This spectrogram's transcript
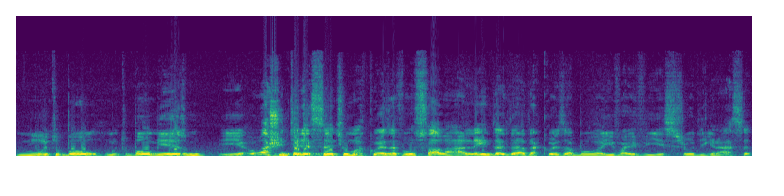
Muito bom, muito bom mesmo. E eu acho interessante uma coisa, vamos falar, além da, da, da coisa boa, e vai vir esse show de graça,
